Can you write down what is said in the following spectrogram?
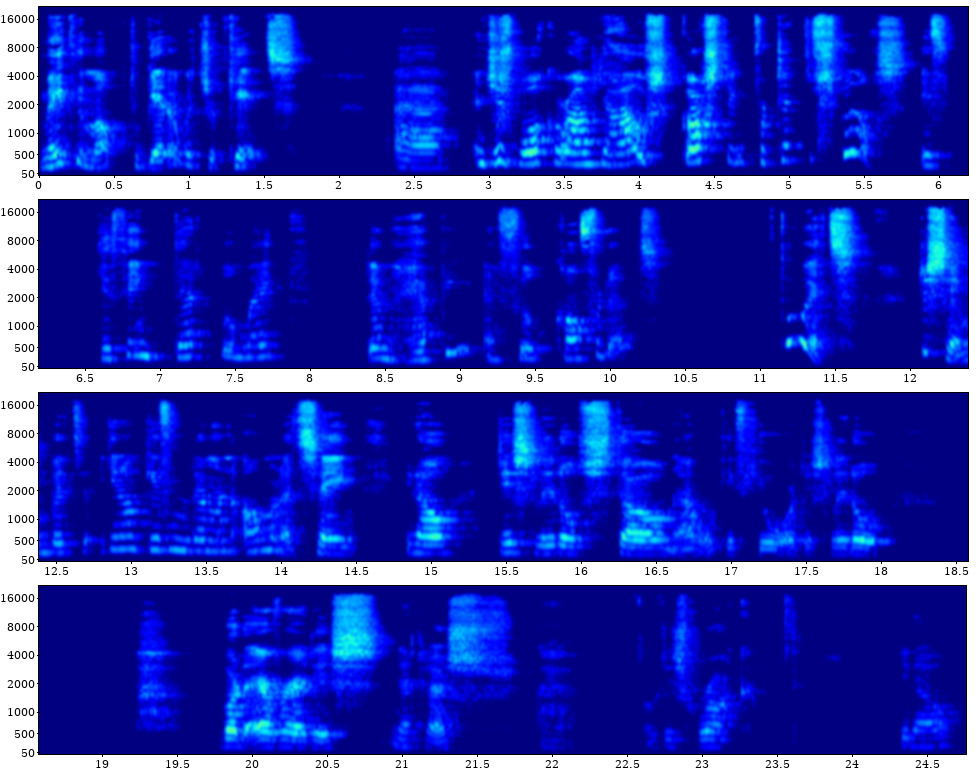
make them up together with your kids uh, and just walk around your house casting protective spells. If you think that will make them happy and feel confident, do it. The same with, you know, giving them an omelet saying, you know, this little stone I will give you, or this little whatever it is, necklace, uh, or this rock, you know,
